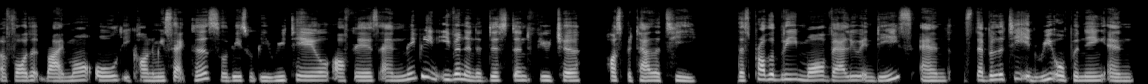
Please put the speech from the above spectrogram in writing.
afforded by more old economy sectors. So these would be retail, office, and maybe even in the distant future, hospitality. There's probably more value in these and stability in reopening and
